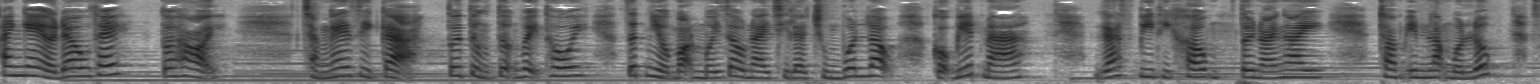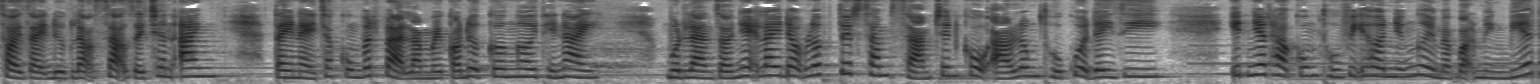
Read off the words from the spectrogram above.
Anh nghe ở đâu thế? Tôi hỏi. Chẳng nghe gì cả, tôi tưởng tượng vậy thôi, rất nhiều bọn mới giàu này chỉ là chúng buôn lậu, cậu biết mà. Gatsby thì không, tôi nói ngay. Tom im lặng một lúc, sỏi giải được lạo xạo dưới chân anh. Tay này chắc cũng vất vả lắm mới có được cơ ngơi thế này. Một làn gió nhẹ lay động lớp tuyết xăm xám trên cổ áo lông thú của Daisy. Ít nhất họ cũng thú vị hơn những người mà bọn mình biết.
